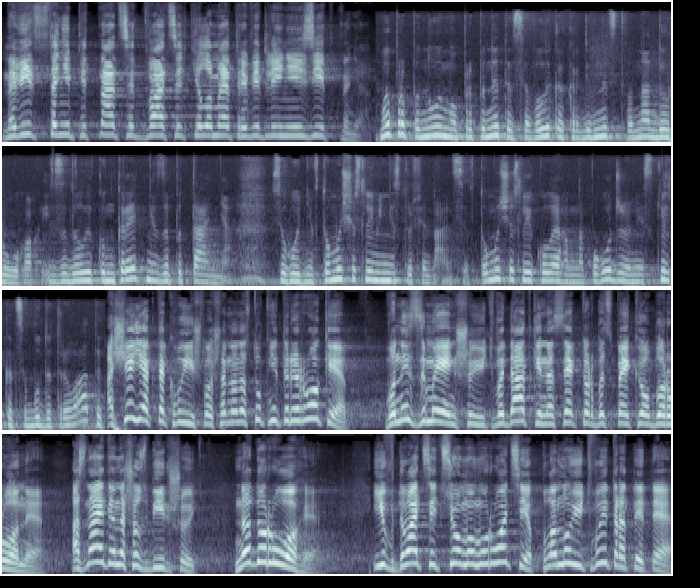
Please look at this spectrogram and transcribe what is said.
на відстані 15-20 кілометрів від лінії зіткнення. Ми пропонуємо припинити це велике крадівництво на дорогах і задали конкретні запитання сьогодні, в тому числі міністру фінансів, в тому числі і колегам на погоджуванні, скільки це буде тривати. А ще як так вийшло, що на наступні три роки вони зменшують видатки на сектор безпеки оборони. А знаєте на що збільшують? На дороги. І в 27-му році планують витратити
